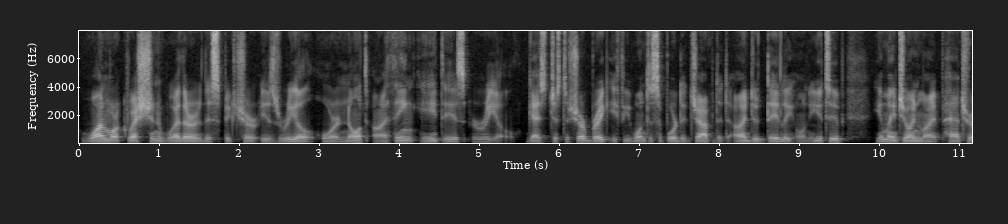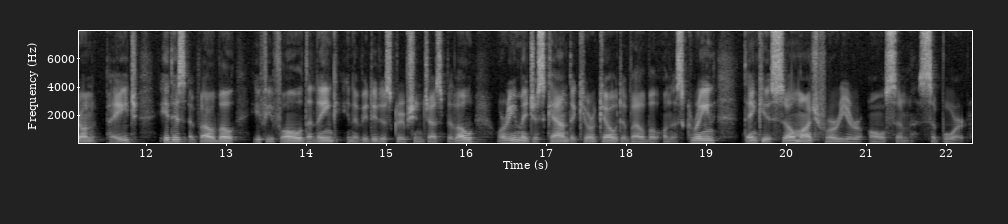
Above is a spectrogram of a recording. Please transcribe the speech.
One more question whether this picture is real or not, I think it is real. Guys, just a short break, if you want to support the job that I do daily on YouTube, you may join my Patreon page. It is available if you follow the link in the video description just below, or you may just scan the QR code available on the screen. Thank you so much for your awesome support.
